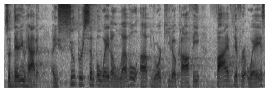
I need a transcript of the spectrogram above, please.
So there you have it, a super simple way to level up your keto coffee five different ways,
